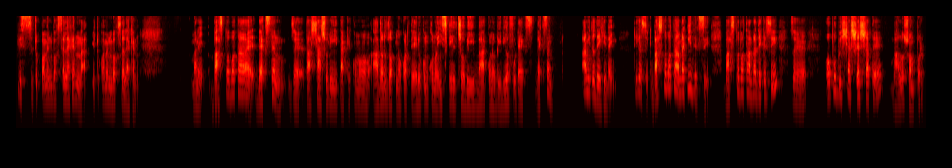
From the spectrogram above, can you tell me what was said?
প্লিজ একটু কমেন্ট বক্সে লেখেন না, একটু কমেন্ট বক্সে লেখেন। মানে বাস্তবতায় দেখছেন যে তার শাশুড়ি তাকে কোনো আদর যত্ন করতে এরকম কোনো স্টিল ছবি বা কোনো ভিডিও ফুটেজ দেখছেন? আমি তো দেখি নাই। ঠিক আছে, বাস্তবতা আমরা কি দেখছি? বাস্তবতা আমরা দেখেছি যে অপবিশ্বাসের সাথে ভালো সম্পর্ক,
